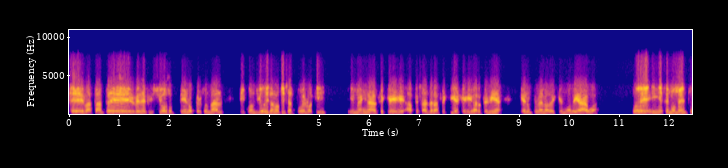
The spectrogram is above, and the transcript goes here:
eh, bastante beneficioso en lo personal y cuando yo di la noticia al pueblo aquí, Imaginarse que a pesar de la sequía que Gibaro tenía, que era un problema de que no había agua, fue en ese momento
